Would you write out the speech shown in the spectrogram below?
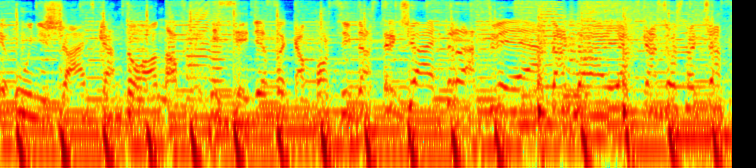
Соцсети унижать кантонов И сидя за компом всегда встречать рассвет. Тогда я скажу, что часто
